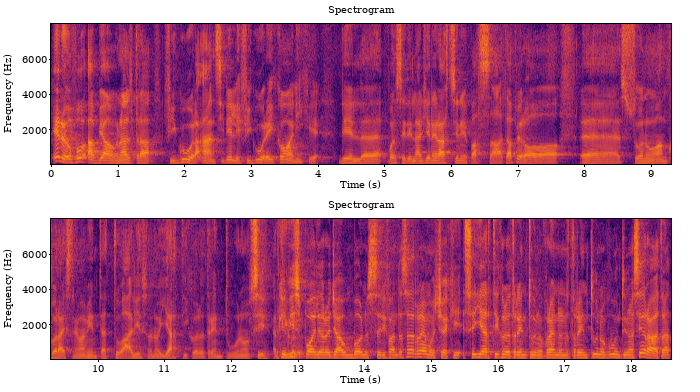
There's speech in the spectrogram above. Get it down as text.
E dopo abbiamo un'altra figura, anzi delle figure iconiche del, forse della generazione passata, però eh, sono ancora estremamente attuali, sono gli articolo 31. Sì, articolo... che vi spoilerò già un bonus di Fantasarremo, cioè che se gli articolo 31 prendono 31 punti in una serata,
